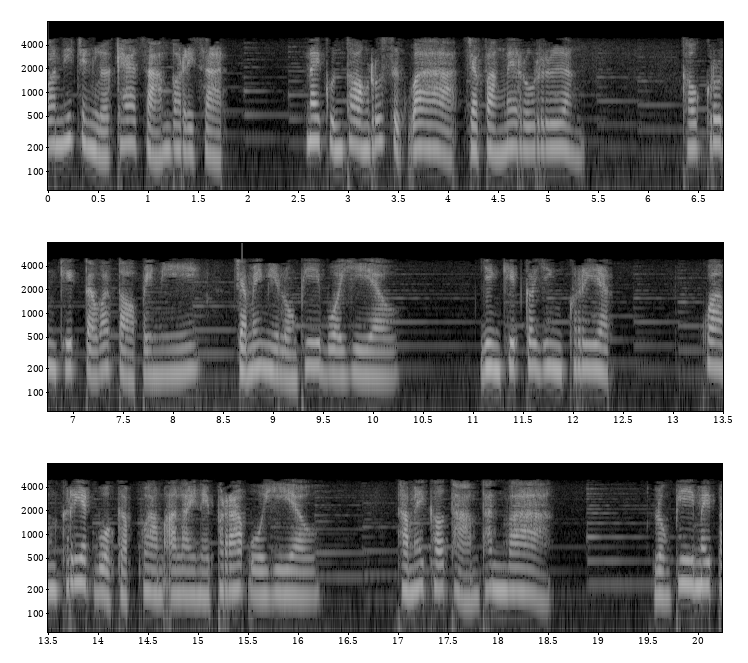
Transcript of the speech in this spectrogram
ตอนนี้จึงเหลือแค่สามบริษัท นายขุนทองรู้สึกว่าจะฟังไม่รู้เรื่อง เขากรุ่นคิดแต่ว่าต่อไปนี้จะไม่มีหลวงพี่บัวเฮียว ยิ่งคิดก็ยิ่งเครียด ความเครียดบวกกับความอะไรในพระบัวเฮียวทำให้เขาถามท่านว่า หลวงพี่ไม่ไป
